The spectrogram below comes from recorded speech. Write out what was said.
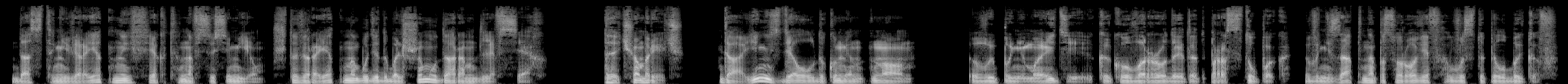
— даст невероятный эффект на всю семью, что, вероятно, будет большим ударом для всех. «Да о чем речь? Да, я не сделал документ, но...» «Вы понимаете, какого рода этот проступок?» Внезапно посуровев, выступил Быков.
